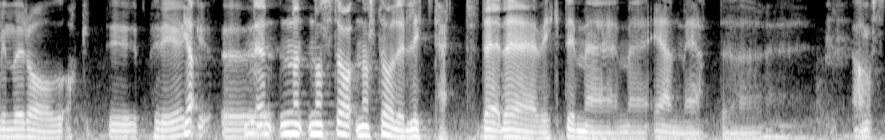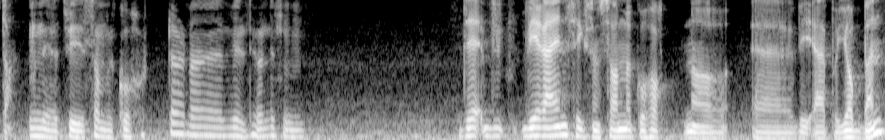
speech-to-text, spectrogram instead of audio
mineralaktig preg. ja. eh, nå, står, det litt tett. Det, det er viktig med én meter eh, avstand. men er vi i samme kohort, Erna? Jeg vil jo liksom Det, vi, vi regner seg som samme kohort når eh, vi er på jobben.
